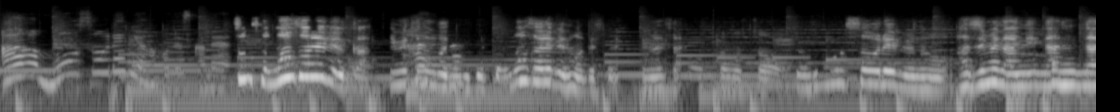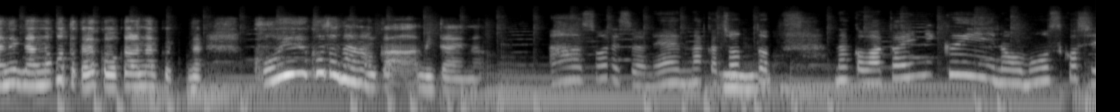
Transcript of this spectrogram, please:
ああ妄想レビューの方ですかね。そうそう妄想レビューか。秘密文庫で見てて妄想レビューの方ですね。ごめんなさい。そうそう。妄想レビューの初め何何何何のことかよく分からなくてなこういうことなのかみたいなああそうですよね。なんかちょっと、うなんか分かりにくいのをもう少し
